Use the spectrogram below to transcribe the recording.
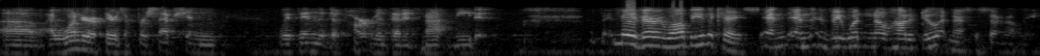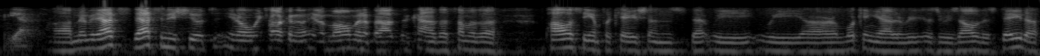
Um, I wonder if there's a perception within the department that it's not needed. It may very well be the case, and, and they wouldn't know how to do it necessarily. Yeah. Um, I mean, that's, that's an issue, you know, we're talking in a moment about the kind of the, some of the policy implications that we, we are looking at as a result of this data.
